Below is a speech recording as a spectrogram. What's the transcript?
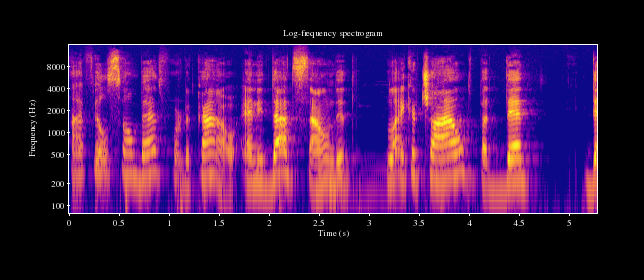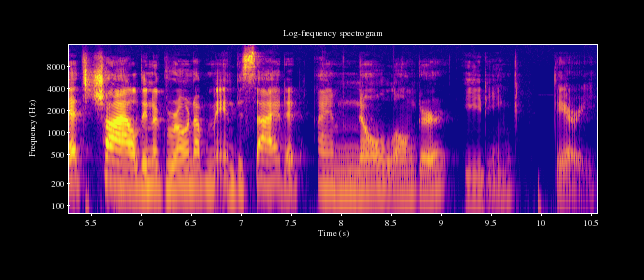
I feel so bad for the cow. And it that sounded like a child, but that that child in a grown-up man decided I am no longer eating dairy.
